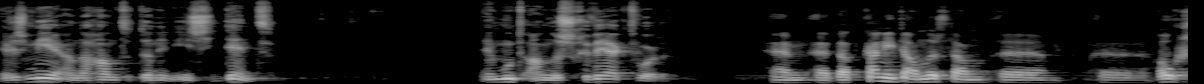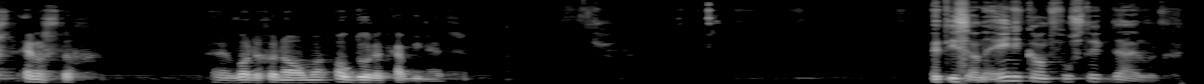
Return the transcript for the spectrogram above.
Er is meer aan de hand dan een incident. Er moet anders gewerkt worden. En uh, dat kan niet anders dan uh, uh, hoogst ernstig worden genomen, ook door het kabinet. Het is aan de ene kant volstrekt duidelijk,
